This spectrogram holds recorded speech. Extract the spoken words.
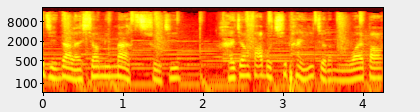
不仅带来小米 Max 手机。还将发布期盼已久的米 Y 八，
